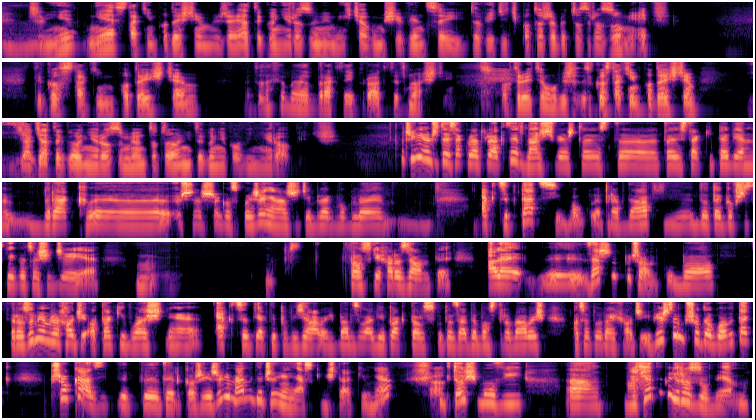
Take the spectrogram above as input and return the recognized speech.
Mhm. Czyli nie, nie z takim podejściem, że ja tego nie rozumiem i chciałbym się więcej dowiedzieć po to, żeby to zrozumieć, tylko z takim podejściem, no to chyba brak tej proaktywności, o której ty mówisz, tylko z takim podejściem, jak ja tego nie rozumiem, to to oni tego nie powinni robić. Znaczy nie wiem, czy to jest akurat proaktywność, wiesz, to jest, e, to jest taki pewien brak e, szerszego spojrzenia na życie, brak w ogóle akceptacji w ogóle, prawda, do tego wszystkiego, co się dzieje. Wąskie horyzonty. Ale y, zacznę od początku, bo rozumiem, że chodzi o taki właśnie akcent, jak ty powiedziałeś, bardzo ładnie po aktorsku to zademonstrowałeś, o co tutaj chodzi. I wiesz, co mi przyszło do głowy, tak przy tylko, że jeżeli mamy do czynienia z kimś takim, nie? Tak. I ktoś mówi, a, ale ja tego nie rozumiem,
